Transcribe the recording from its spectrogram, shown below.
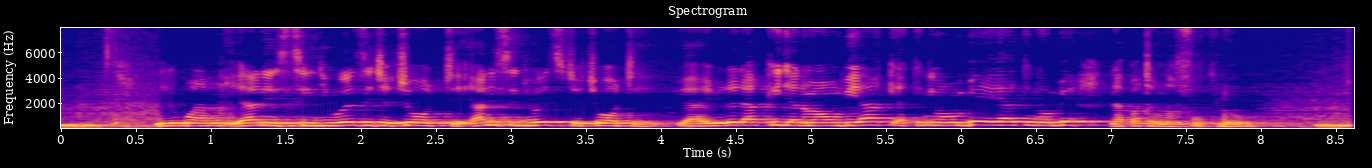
Mm. nilikuwa yani sijiwezi chochote yani sijiwezi chochote. Yule dada akija na maombi yake akiniombea akiniombea napata unafuu kidogo. Mm.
